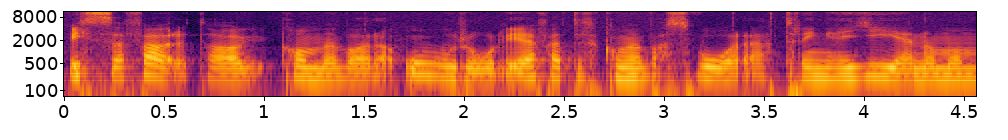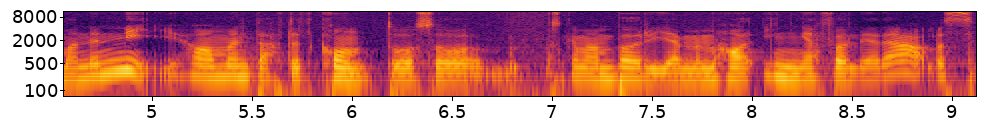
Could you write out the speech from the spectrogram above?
vissa företag kommer vara oroliga för att det kommer vara svårare att tränga igenom om man är ny. Har man inte haft ett konto så ska man börja men man har inga följare alls.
